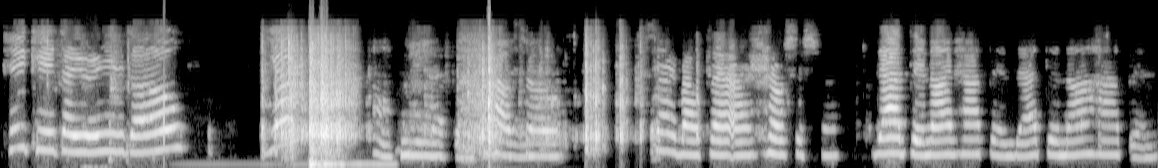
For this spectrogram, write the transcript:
Okay, kids, are you ready to go? Yep. Oh man, the house so. Sorry about that. Our house is. That did not happen. That did not happen.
